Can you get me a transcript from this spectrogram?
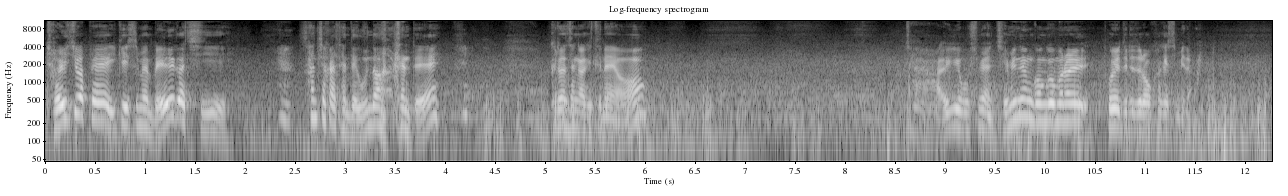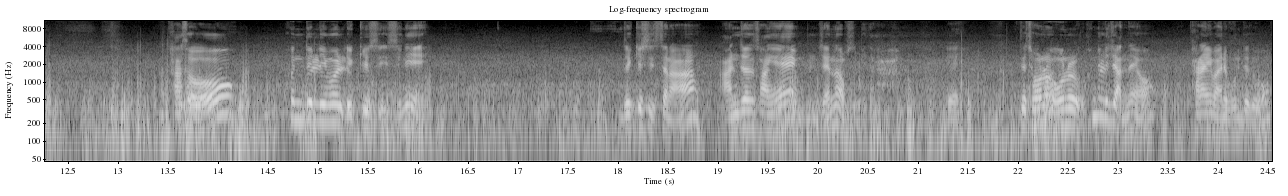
저희 집 앞에 이게 있으면 매일같이 산책할 텐데, 운동할 텐데. 그런 생각이 드네요. 자, 여기 보시면 재밌는 공금을 보여드리도록 하겠습니다. 다소 흔들림을 느낄 수 있으니 느낄 수 있으나 안전상의 문제는 없습니다. 예. 근데 저는 오늘 흔들리지 않네요. 바람이 많이 부는데도.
